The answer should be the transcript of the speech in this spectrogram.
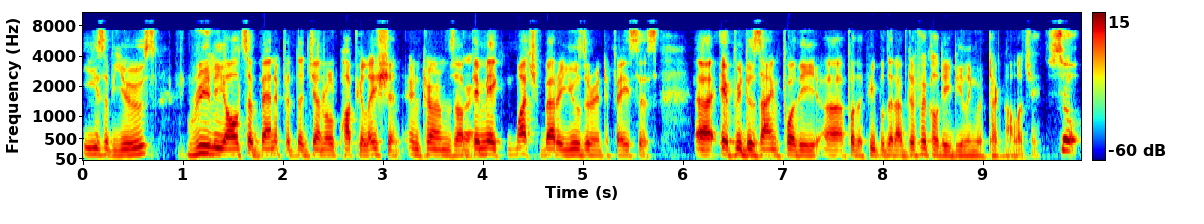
ease of use really also benefit the general population in terms of right. they make much better user interfaces uh, if we design for the uh, for the people that have difficulty dealing with technology. So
